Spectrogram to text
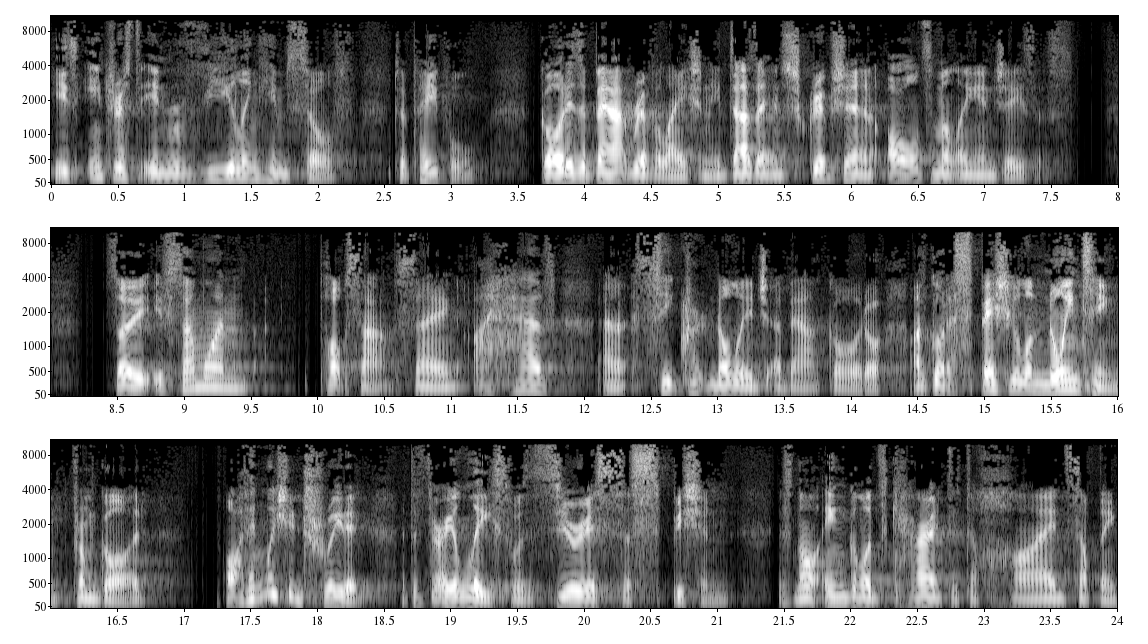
he's interested in revealing himself to people. God is about revelation. He does it in Scripture and ultimately in Jesus. So, if someone pops up saying, I have secret knowledge about God, or I've got a special anointing from God, oh, I think we should treat it, at the very least, with serious suspicion it's not in God's character to hide something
